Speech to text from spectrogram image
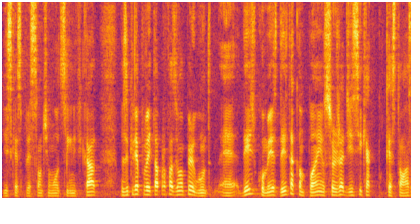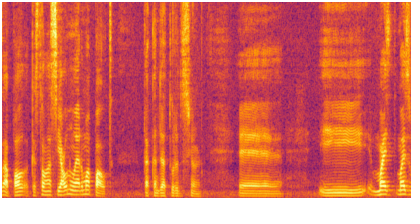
disse que a expressão tinha um outro significado. Mas eu queria aproveitar para fazer uma pergunta. É, desde o começo, desde a campanha, o senhor já disse que a questão, a, pauta, a questão racial não era uma pauta da candidatura do senhor. É, e, mas, mas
